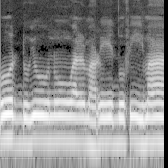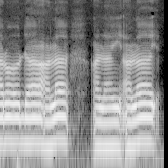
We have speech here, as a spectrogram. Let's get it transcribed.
huduyunu wal maridu fi ma roda ala alai alai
